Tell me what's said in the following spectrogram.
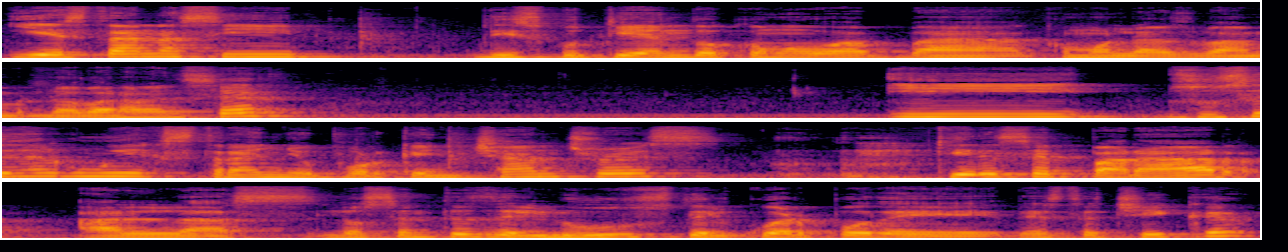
Y están así discutiendo cómo, va, cómo las la van a vencer. Y sucede algo muy extraño porque Enchantress quiere separar a los entes de luz del cuerpo de, esta chica.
